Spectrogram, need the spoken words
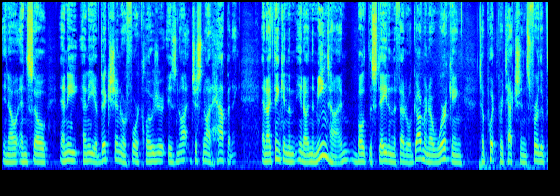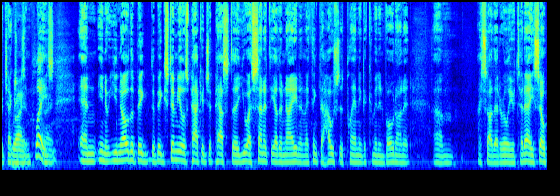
you know, and so any any eviction or foreclosure is not just not happening. And I think in the you know in the meantime, both the state and the federal government are working to put protections, further protections right, in place. Right. And you know, you know the big the big stimulus package that passed the U.S. Senate the other night, and I think the House is planning to come in and vote on it. Um, I saw that earlier today. So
